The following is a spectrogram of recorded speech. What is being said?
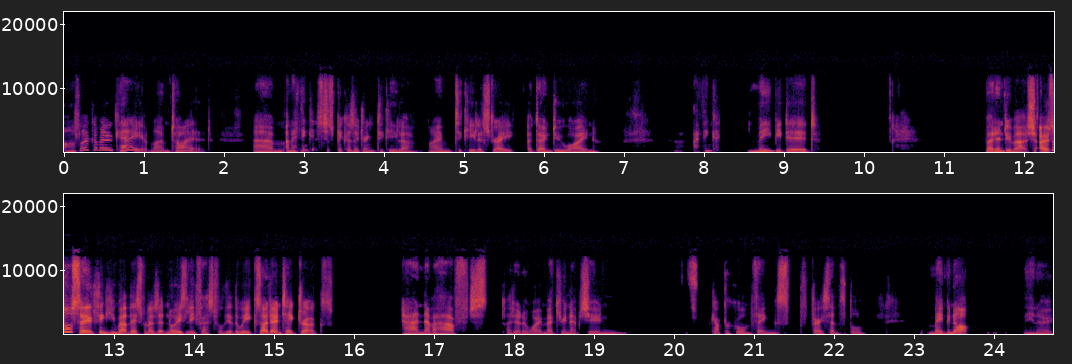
I was like, I'm okay. I'm like, I'm tired. Um, and I think it's just because I drink tequila. I'm tequila straight. I don't do wine. I think I maybe did but I didn't do much. I was also thinking about this when I was at Noisily Festival the other week because I don't take drugs and never have. Just I don't know why. Mercury, Neptune, Capricorn things very sensible. Maybe not. You know,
